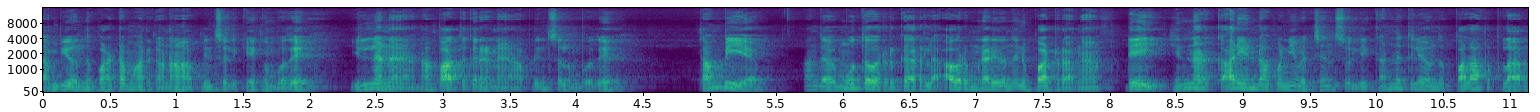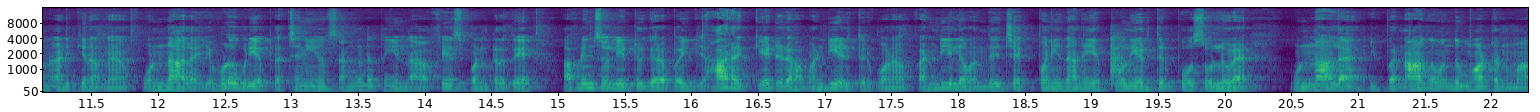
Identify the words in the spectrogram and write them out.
தம்பி வந்து பாட்டமாக இருக்கானா? அப்படின்னு சொல்லி கேட்கும்போது இல்லைண்ணே நான் பார்த்துக்கிறேண்ணே அப்படின்னு சொல்லும்போது தம்பியை அந்த மூத்தவர் இருக்கார்ல அவர் முன்னாடி வந்து நிப்பாட்டுறாங்க. டேய் என்ன காரியம்டா பண்ணி வச்சேன்னு சொல்லி கண்ணத்துலேயே வந்து பலார் பலார்னு அடிக்கிறாங்க. ஒன்னால் எவ்வளோ பெரிய பிரச்சனையும் சங்கடத்தையும் நான் ஃபேஸ் பண்ணுறது அப்படின்னு சொல்லிட்டு இருக்கிறப்ப யாரை கேட்டுடா வண்டி எடுத்துகிட்டு போனேன் வண்டியில் வந்து செக் பண்ணி தானே எப்போதும் எடுத்துகிட்டு போக சொல்லுவேன். உன்னால் இப்போ நாங்கள் வந்து மாட்டணுமா?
